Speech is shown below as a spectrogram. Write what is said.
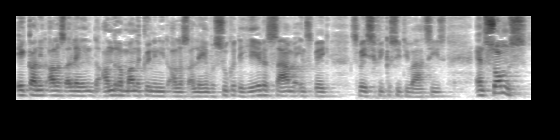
Ik kan niet alles alleen, de andere mannen kunnen niet alles alleen. We zoeken de heren samen in specifieke situaties. En soms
